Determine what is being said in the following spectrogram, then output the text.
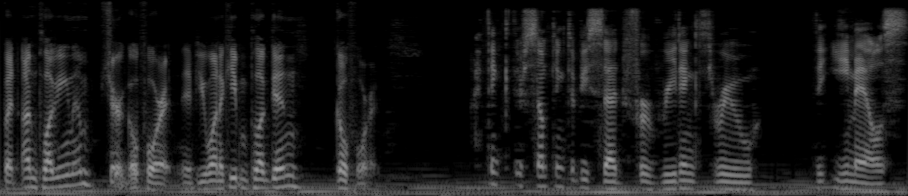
but unplugging them, sure, go for it. If you want to keep them plugged in, go for it. I think there's something to be said for reading through the emails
